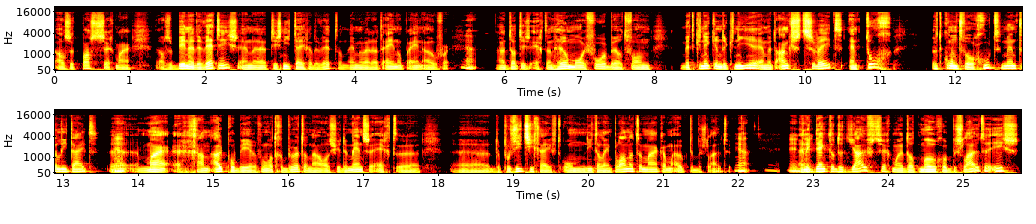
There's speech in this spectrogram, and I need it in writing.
als het past, zeg maar, als het binnen de wet is en het is niet tegen de wet, dan nemen wij dat één op één over. Ja. Nou, dat is echt een heel mooi voorbeeld van met knikkende knieën en met angstzweet en toch, het komt wel goed mentaliteit, eh, Ja. maar eh, gaan uitproberen van wat gebeurt er nou als je de mensen echt eh, de positie geeft om niet alleen plannen te maken, maar ook te besluiten. Ja. En ik denk dat het juist zeg maar, dat mogen besluiten is.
